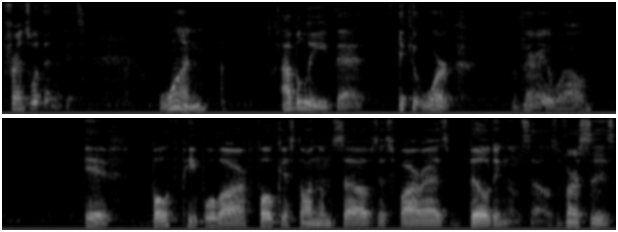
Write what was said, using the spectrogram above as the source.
friends with benefits. One, I believe that it could work very well if both people are focused on themselves as far as building themselves versus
